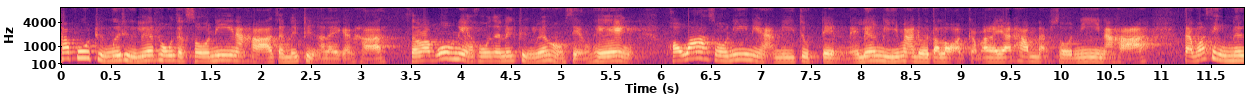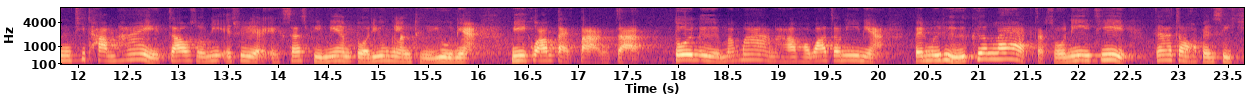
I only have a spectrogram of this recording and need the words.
ถ้าพูดถึงมือถือเรือธงจากโซนี่นะคะ จะนึกถึงอะไรกันคะสำหรับอุ้มเนี่ยคงจะนึกถึงเรื่องของเสียงเพลง เพราะว่าโซนี่เนี่ยมีจุดเด่นในเรื่องนี้มาโดยตลอดกับอารยธรรมแบบโซนี่นะคะ แต่ว่าสิ่งหนึ่งที่ทำให้เจ้า Sony Xperia XS Premium ตัวที่อุ้มกำลังถืออยู่เนี่ยมีความแตกต่างจากตัวอื่นๆมากๆนะคะ เพราะว่าเจ้านี่เนี่ยเป็นมือถือเครื่องแรกจาก Sony ที่หน้าจอเป็น 4K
